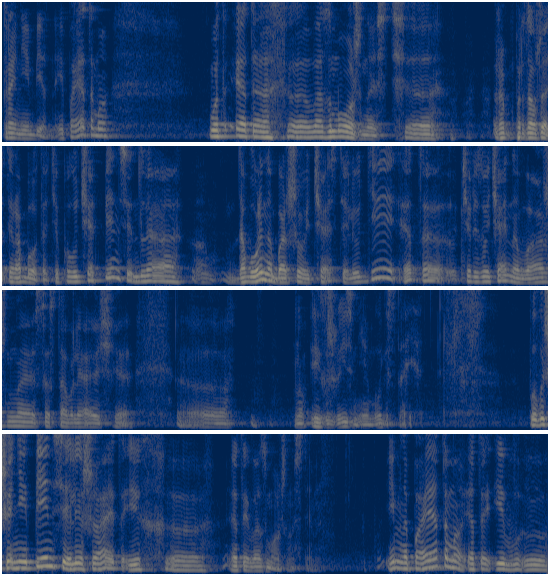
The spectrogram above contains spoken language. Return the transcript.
крайне бедно. И поэтому вот эта э, возможность э, продолжать работать и получать пенсии для э, довольно большой части людей – это чрезвычайно важная составляющая ну, их жизни и благосостояния. Повышение пенсии лишает их этой возможности. Именно поэтому это и э,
